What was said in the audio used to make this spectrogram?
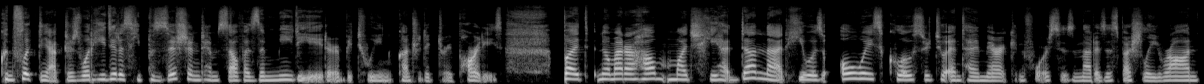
conflicting actors. What he did is he positioned himself as a mediator between contradictory parties. But no matter how much he had done that, he was always closer to anti American forces, and that is especially Iran,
